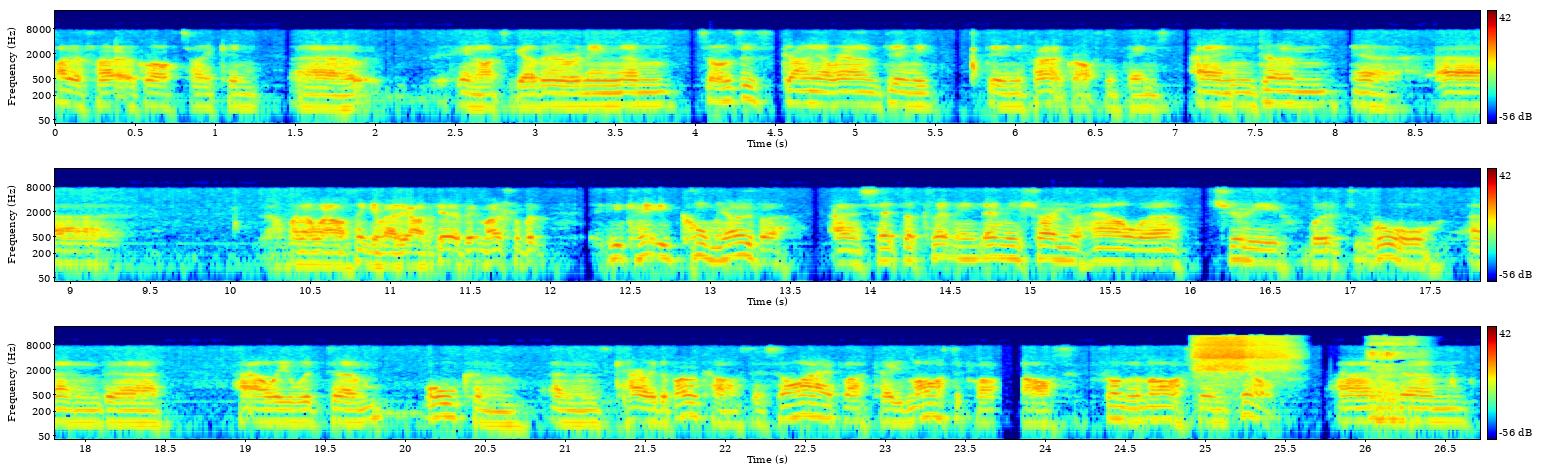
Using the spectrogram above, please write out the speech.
I had a photograph taken. Uh, he and I together, and then um, so I was just going around doing me doing the photographs and things, and um, yeah, uh, when I when I think about it, I get a bit emotional. But he came, he called me over and said, "Look, let me let me show you how uh, Chewie would roar and uh, how he would um, walk and, and carry the bowcaster." So I had like a masterclass from the master himself. And um,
